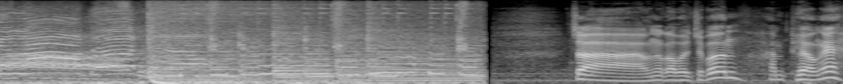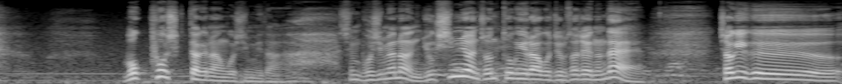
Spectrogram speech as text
I'll 자, 오늘 가볼 집은 한평의 목포 식당이라는 곳입니다. 아, 지금 보시면은 60년 전통이라고 지금 써져 있는데 저기 그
